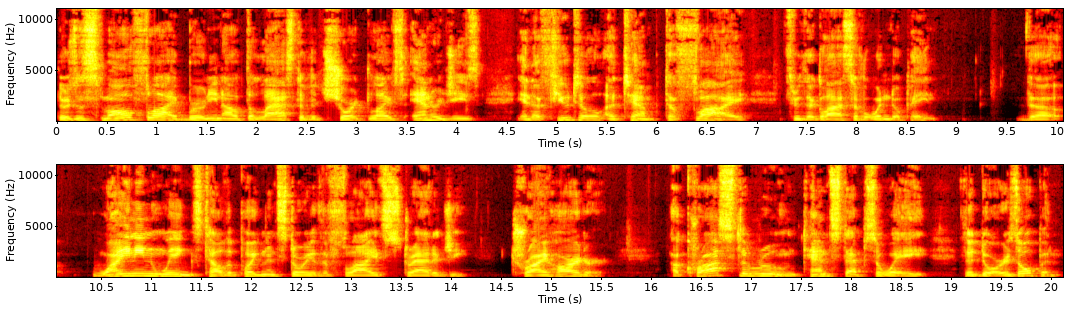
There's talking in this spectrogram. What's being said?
There's a small fly burning out the last of its short life's energies in a futile attempt to fly through the glass of a window pane. The whining wings tell the poignant story of the fly's strategy. Try harder. Across the room, 10 steps away, the door is open.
